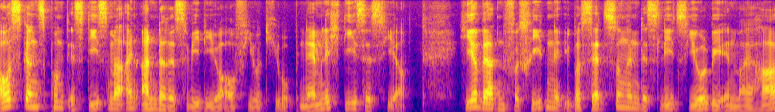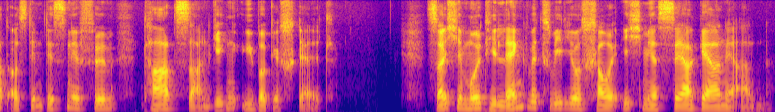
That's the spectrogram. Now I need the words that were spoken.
Ausgangspunkt ist diesmal ein anderes Video auf YouTube, nämlich dieses hier. Hier werden verschiedene Übersetzungen des Lieds You'll Be In My Heart aus dem Disney-Film Tarzan gegenübergestellt. Solche Multilanguage-Videos schaue ich mir sehr gerne an.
